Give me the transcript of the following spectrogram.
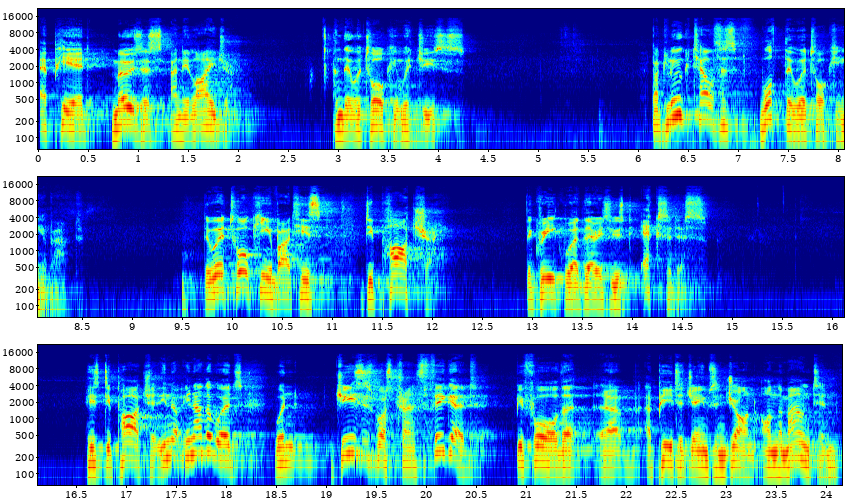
appeared Moses and Elijah, and they were talking with Jesus. But Luke tells us what they were talking about. They were talking about his departure. The Greek word there is used exodus. His departure. You know, in other words, when Jesus was transfigured before the, uh, Peter, James, and John on the mountain,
